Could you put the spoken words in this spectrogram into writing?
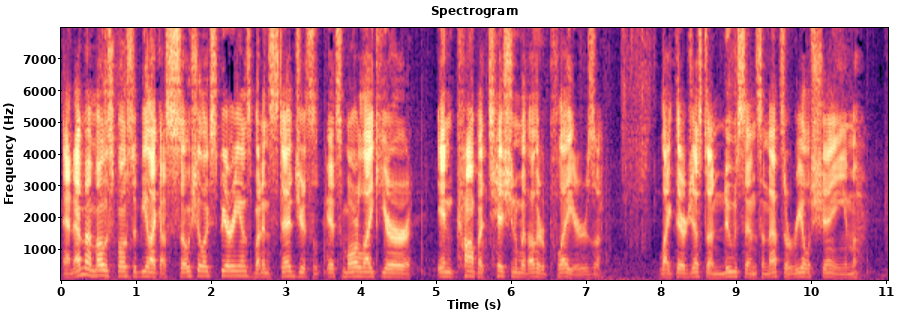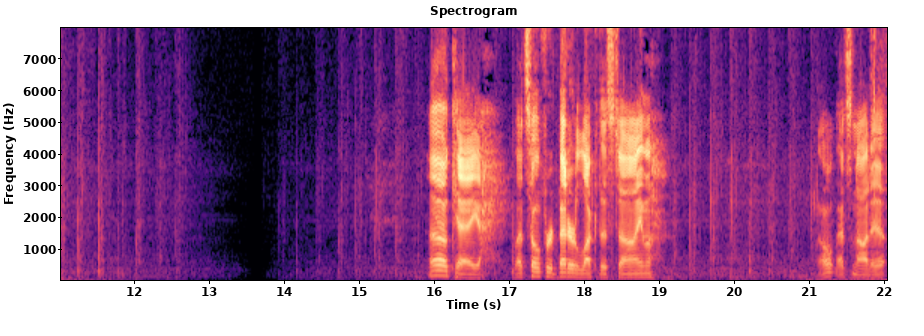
an MMO is supposed to be like a social experience, but instead it's, it's more like you're in competition with other players. Like they're just a nuisance, and that's a real shame. Okay, let's hope for better luck this time. Oh, that's not it.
